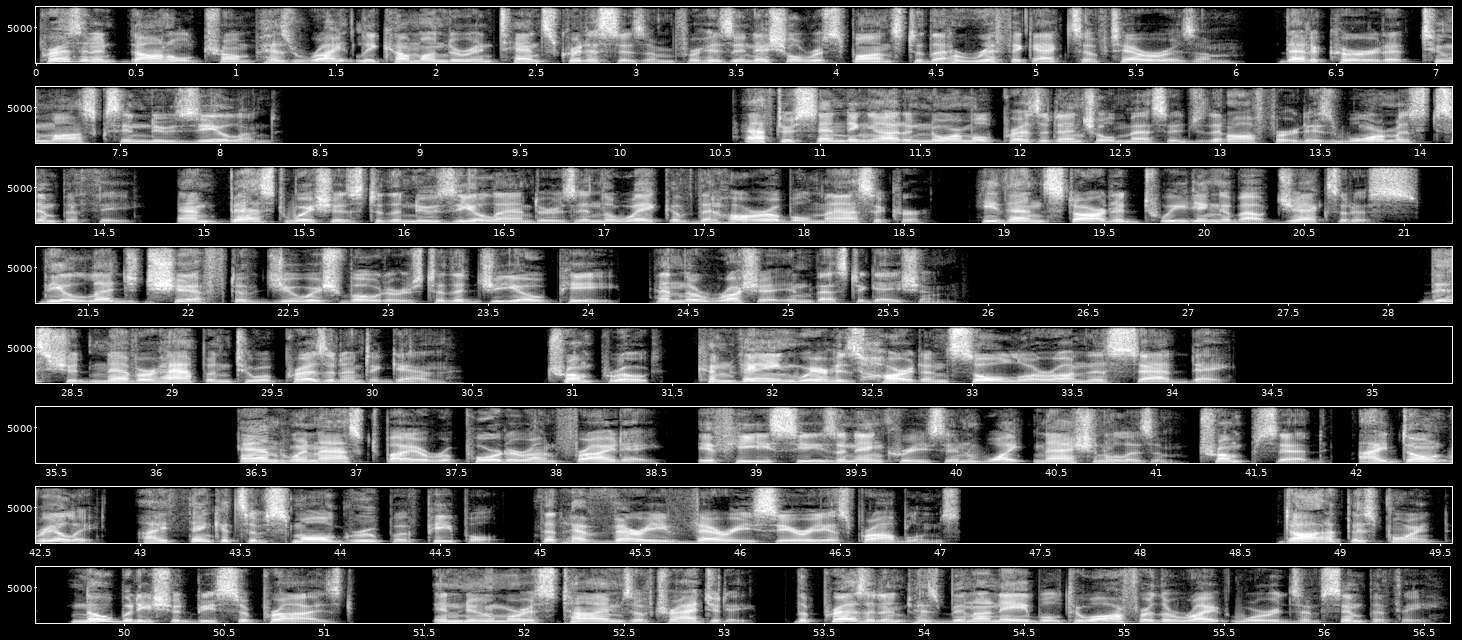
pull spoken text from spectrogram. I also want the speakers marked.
Speaker 1: President Donald Trump has rightly come under intense criticism for his initial response to the horrific acts of terrorism that occurred at two mosques in New Zealand. After sending out a normal presidential message that offered his warmest sympathy and best wishes to the New Zealanders in the wake of the horrible massacre, he then started tweeting about Jexodus, the alleged shift of Jewish voters to the GOP, and the Russia investigation. This should never happen to a president again. Trump wrote, conveying where his heart and soul are on this sad day. And when asked by a reporter on Friday if he sees an increase in white nationalism, Trump said, I don't really, I think it's a small group of people that have very very serious problems. At this point, nobody should be surprised. In numerous times of tragedy, the president has been unable to offer the right words of sympathy.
